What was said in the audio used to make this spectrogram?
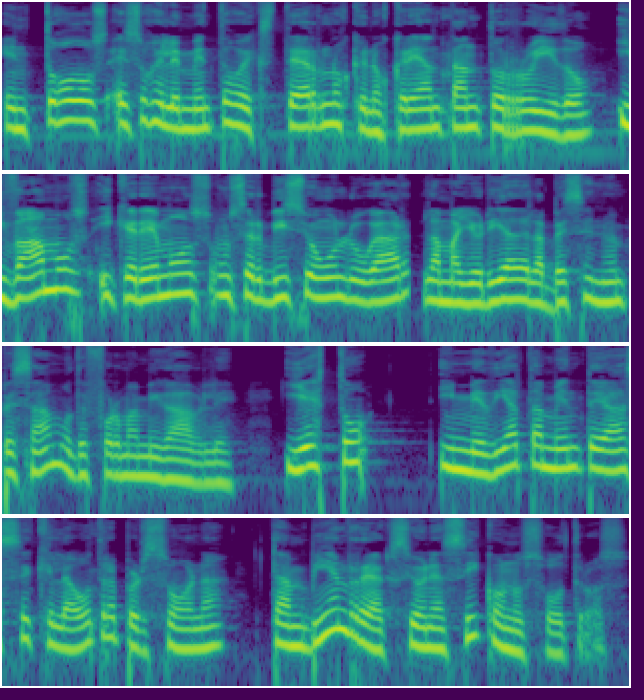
en todos esos elementos externos que nos crean tanto ruido y vamos y queremos un servicio en un lugar, la mayoría de las veces no empezamos de forma amigable. Y esto inmediatamente hace que la otra persona también reaccione así con nosotros.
